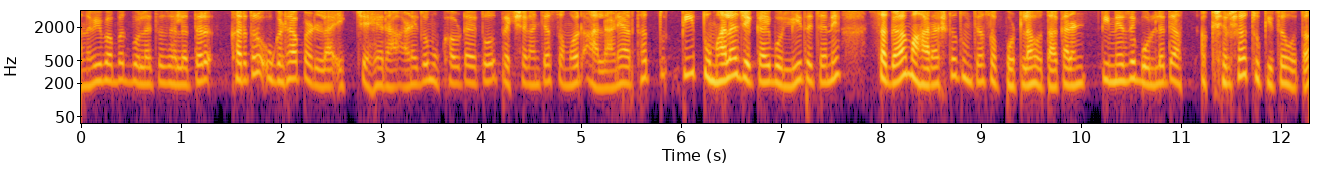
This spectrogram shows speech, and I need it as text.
जान्हवीबाबत बोलायचं झालं तर खरं तर उघडा पडला एक चेहरा आणि जो मुखवटा आहे तो प्रेक्षकांच्या समोर आला आणि अर्थात तु- ती तुम्हाला जे काही बोलली त्याच्याने सगळा महाराष्ट्र तुमच्या सपोर्टला होता. कारण तिने जे बोललं ते अक्षरशः चुकीचं होतं.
